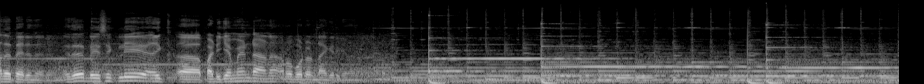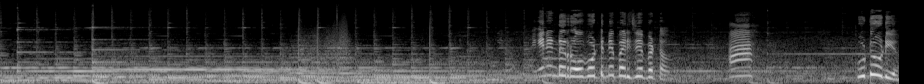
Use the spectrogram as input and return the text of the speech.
അതെ തരും തരും. ഇത് ബേസിക്കലി പഠിക്കാൻ വേണ്ടിയാണ് റോബോട്ട് ഉണ്ടാക്കിയിരിക്കുന്നത്. റോബോട്ടിനെ പരിചയപ്പെട്ടോ? കൂട്ടുകൂടിയോ?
